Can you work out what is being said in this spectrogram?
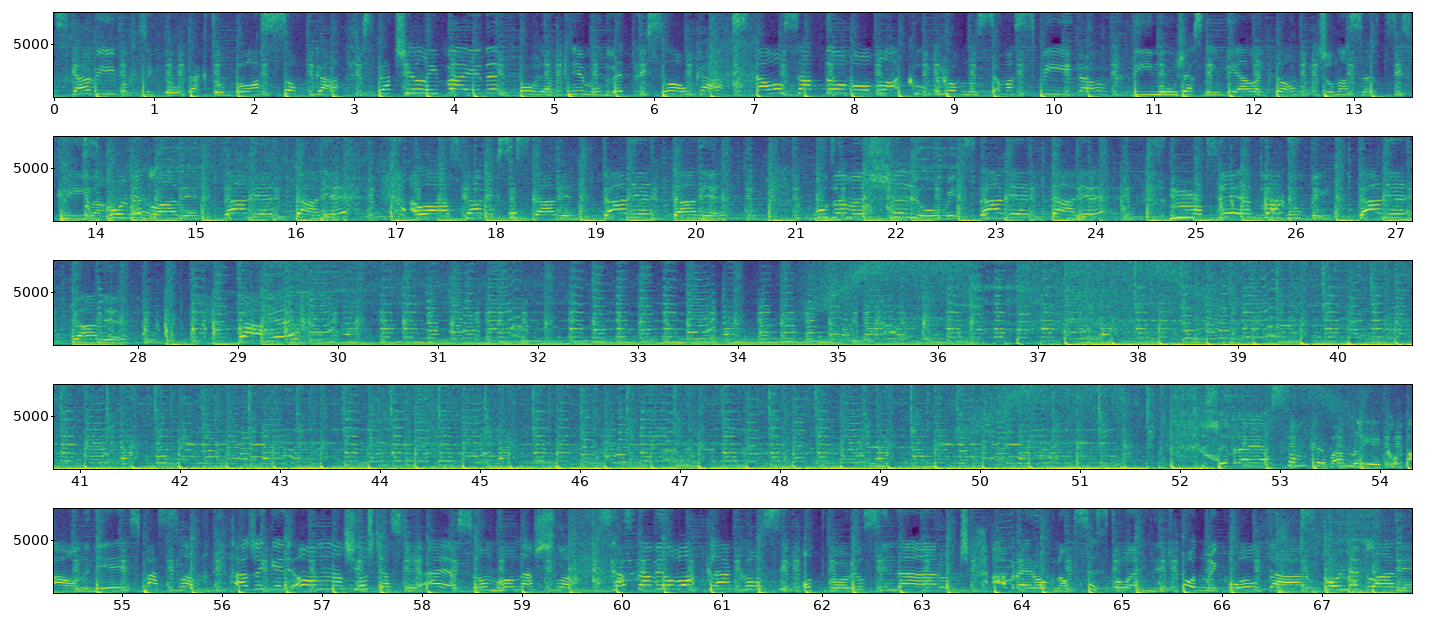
Láska výbuch citov, tak to bola sopka. Stačil iba jeden pohľad, k nemu dve, tri slovka. Stalo sa to vo vlaku, rovno sa ma spýtal. Tým úžasným dialektom, čo na srdci skrývam. Poďme dlane, mlieko a on nie je z masla. A že keď on našiel šťastie a ja som ho našla Zastavil vlak, kľakol si, otvoril si náruč A vraj rovno cez pole hneď poďme ku oltáru. Spojme dlane,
